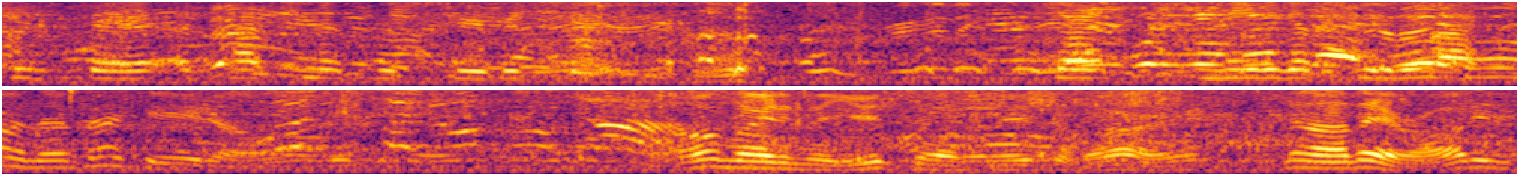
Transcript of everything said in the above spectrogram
kids there attaching it to stupid shit. Don't need to get the kids They're back. fine, they're back here, guys. I'm waiting the youth need to worry. No, they're right, he's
